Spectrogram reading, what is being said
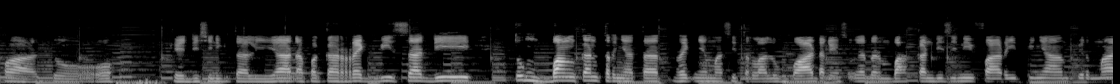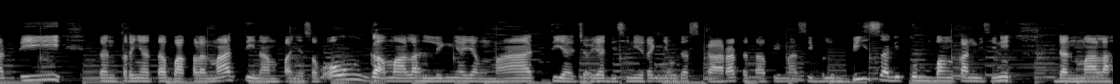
Waduh. Oke, di sini kita lihat apakah rek bisa ditumbangkan. Ternyata reknya masih terlalu badak ya soalnya dan bahkan di sini Faritinya hampir mati dan ternyata bakalan mati nampaknya sob. Oh, enggak malah linknya yang mati ya, cok ya. Di sini reknya udah sekarat tetapi masih belum bisa ditumbangkan di sini dan malah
